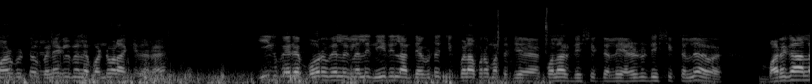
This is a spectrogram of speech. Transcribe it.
ಮಾಡಿಬಿಟ್ಟು ಬೆಳೆಗಳ ಮೇಲೆ ಬಂಡವಾಳ ಹಾಕಿದ್ದಾರೆ. ಈಗ ಬೇರೆ ಬೋರ್ವೆಲ್ಗಳಲ್ಲಿ ನೀರಿಲ್ಲ ಅಂತ ಹೇಳ್ಬಿಟ್ಟು ಚಿಕ್ಕಬಳ್ಳಾಪುರ ಮತ್ತು ಕೋಲಾರ ಡಿಸ್ಟಿಕ್ ಅಲ್ಲಿ ಎರಡು ಡಿಸ್ಟಿಕ್ನಲ್ಲಿ ಬರಗಾಲ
